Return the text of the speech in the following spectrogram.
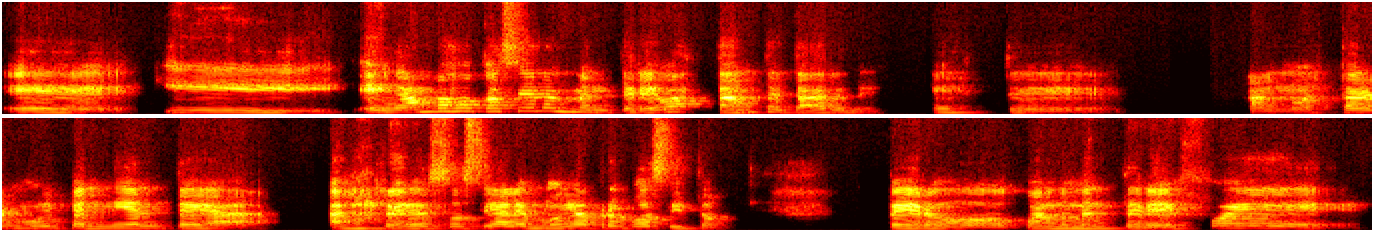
Eh, y en ambas ocasiones me enteré bastante tarde, este, al no estar muy pendiente a, a las redes sociales muy a propósito, pero cuando me enteré fue,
